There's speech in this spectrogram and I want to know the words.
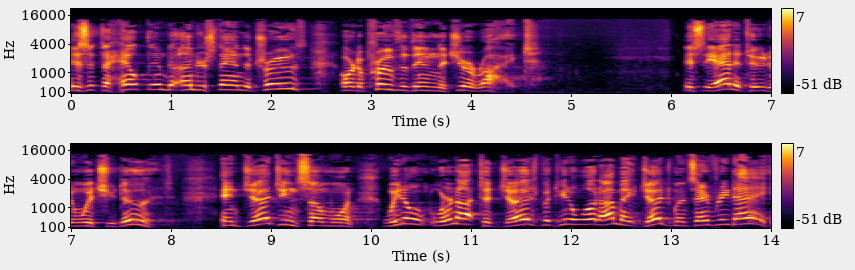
Is it to help them to understand the truth or to prove to them that you're right? It's the attitude in which you do it. And judging someone, we don't we're not to judge, but you know what? I make judgments every day.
